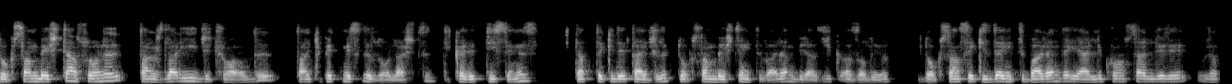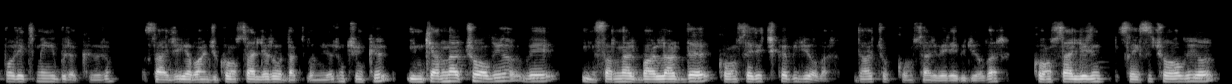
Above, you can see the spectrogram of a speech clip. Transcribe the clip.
95'ten sonra tarzlar iyice çoğaldı. Takip etmesi de zorlaştı. Dikkat ettiyseniz kitaptaki detaycılık 95'ten itibaren birazcık azalıyor. 98'den itibaren de yerli konserleri rapor etmeyi bırakıyorum. Sadece yabancı konserlere odaklanıyorum. Çünkü imkanlar çoğalıyor ve insanlar barlarda konsere çıkabiliyorlar. Daha çok konser verebiliyorlar. Konserlerin sayısı çoğalıyor,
